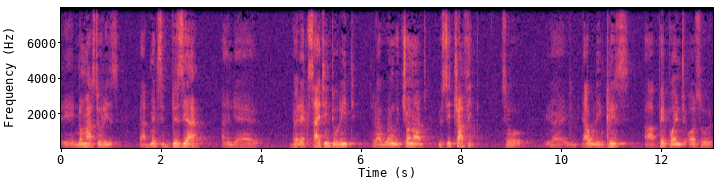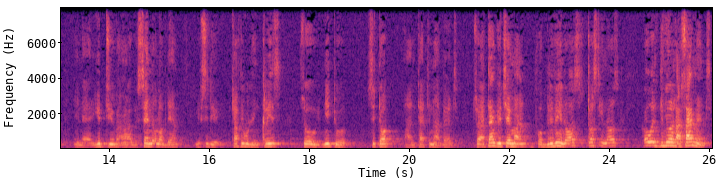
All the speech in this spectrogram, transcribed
uh, normal stories that makes it busier and uh, very exciting to read. So that when we churn out, you see traffic. So that will increase our pay point also in uh, YouTube, and I will send all of them. You see the traffic will increase, so we need to sit up and tighten our belt. So I thank you, Chairman, for believing in us, trusting us, always giving us assignment,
